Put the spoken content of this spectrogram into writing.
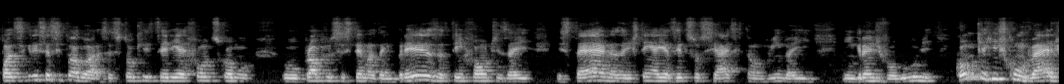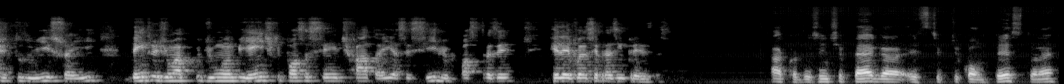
pode ser que você citou agora, você citou que seria fontes como o próprio sistema da empresa, tem fontes aí externas, a gente tem aí as redes sociais que estão vindo aí em grande volume, como que a gente converge tudo isso aí dentro de, uma, de um ambiente que possa ser, de fato, aí acessível, que possa trazer relevância para as empresas? Ah, quando a gente pega esse tipo de contexto, né,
